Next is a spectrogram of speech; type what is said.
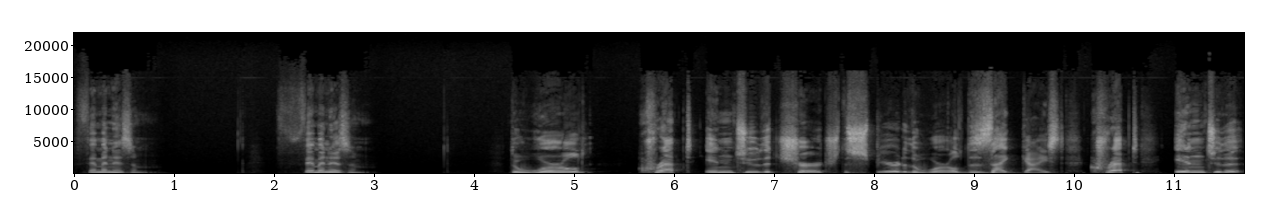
feminism. Feminism. The world crept into the church, the spirit of the world, the zeitgeist crept into the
